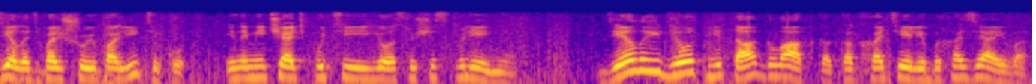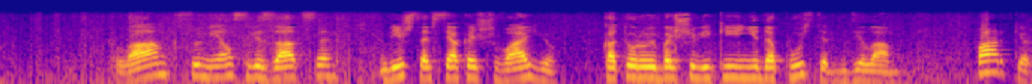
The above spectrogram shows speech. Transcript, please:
делать большую политику и намечать пути ее осуществления. Дело идет не так гладко, как хотели бы хозяева. Ланг сумел связаться лишь со всякой швалью, которую большевики не допустят к делам. Паркер,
